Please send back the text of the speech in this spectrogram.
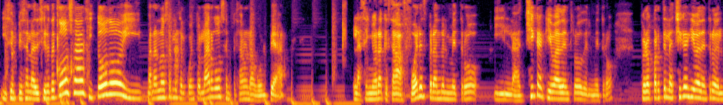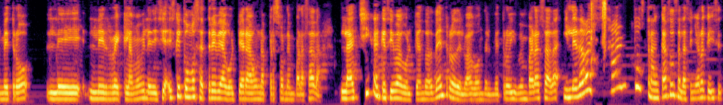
y se empiezan a decir de cosas y todo y para no hacerles el cuento largo se empezaron a golpear. La señora que estaba afuera esperando el metro y la chica que iba dentro del metro, pero aparte la chica que iba dentro del metro le, le reclamaba y le decía, es que cómo se atreve a golpear a una persona embarazada. La chica que se iba golpeando adentro del vagón del metro iba embarazada y le daba santos trancazos a la señora que dice,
